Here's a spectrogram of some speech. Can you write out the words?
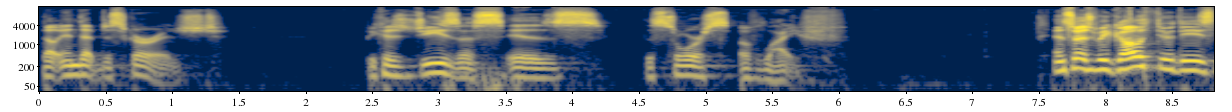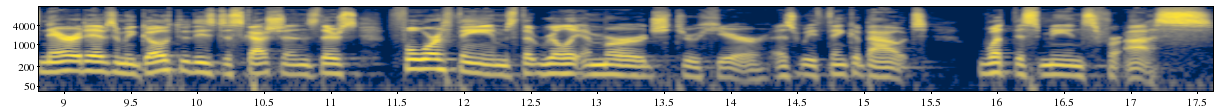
They'll end up discouraged because Jesus is the source of life. And so, as we go through these narratives and we go through these discussions, there's four themes that really emerge through here as we think about what this means for us.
